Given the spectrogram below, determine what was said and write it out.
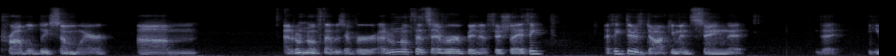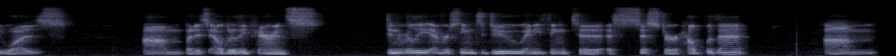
probably somewhere. Um, I don't know if that was ever. I don't know if that's ever been officially. I think, I think there's documents saying that that he was, um, but his elderly parents didn't really ever seem to do anything to assist or help with that. Um,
